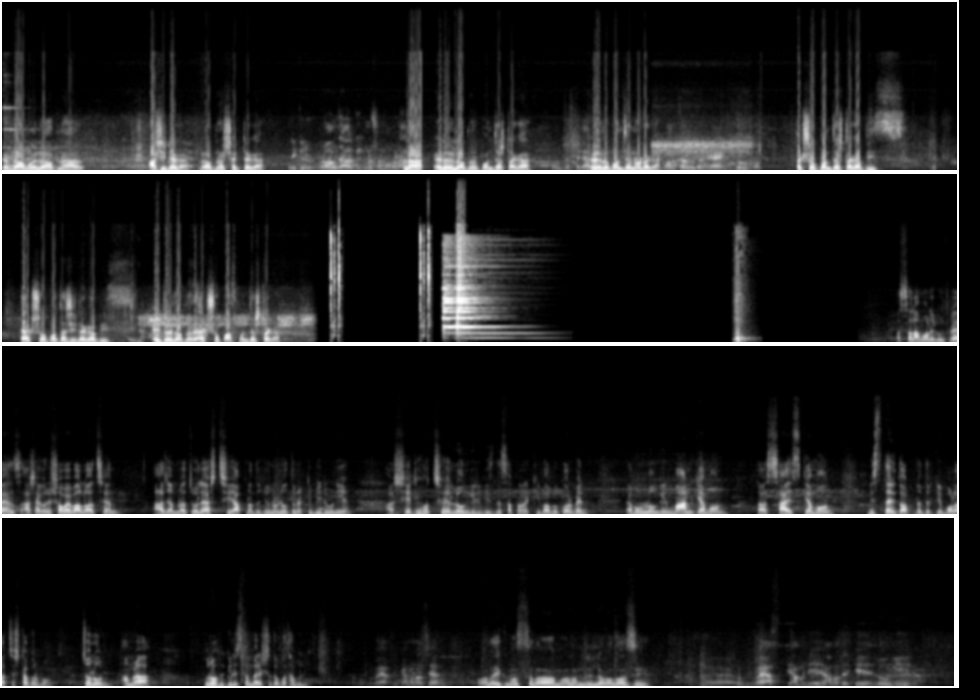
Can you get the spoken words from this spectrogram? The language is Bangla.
এটার দাম হইল আপনার আশি টাকা আপনার ষাট টাকা। না এটা হলো আপনার পঞ্চাশ টাকা। এটা হলো পঞ্চান্ন টাকা। একশো পঞ্চাশ টাকা পিস একশো পঁচাশি টাকা পিস এটা হলো আপনার একশো পাঁচ পঞ্চাশ টাকা। আসসালামু আলাইকুম ফ্রেন্ডস আশা করি সবাই ভালো আছেন। আজ আমরা চলে আসছি আপনাদের জন্য নতুন একটি ভিডিও নিয়ে। আর সেটি হচ্ছে লুঙ্গির বিজনেস আপনারা কীভাবে করবেন এবং লুঙ্গির মান কেমন তার সাইজ কেমন বিস্তারিত আপনাদেরকে বলার চেষ্টা করব। চলুন আমরা রফিকুল ইসলাম ভাইয়ের সাথে কথা বলি। আপনি কেমন আছেন? ওয়ালাইকুম আসসালাম আলহামদুলিল্লাহ ভালো আছি। রফিক ভাই আজকে আপনি আমাদেরকে লুঙ্গির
